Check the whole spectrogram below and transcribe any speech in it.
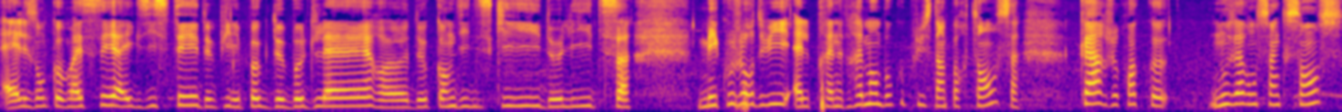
elles ont commencé à exister depuis l'époque de Baudelaire, euh, de Kandinsky, de Liszt, mais qu'aujourd'hui elles prennent vraiment beaucoup plus d'importance, car je crois que nous avons cinq sens,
